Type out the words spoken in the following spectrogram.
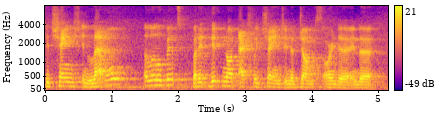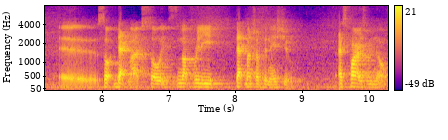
did change in level a little bit, but it did not actually change in the jumps or in the, in the uh, so that much. So it's not really that much of an issue, as far as we know.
